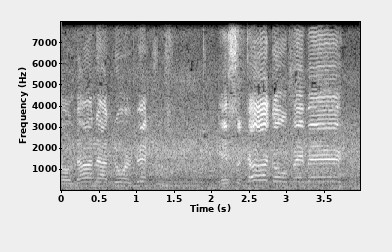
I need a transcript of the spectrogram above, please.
on Don Outdoor Adventures in Chicago, baby.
